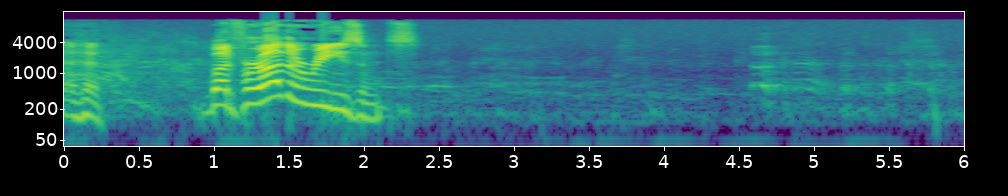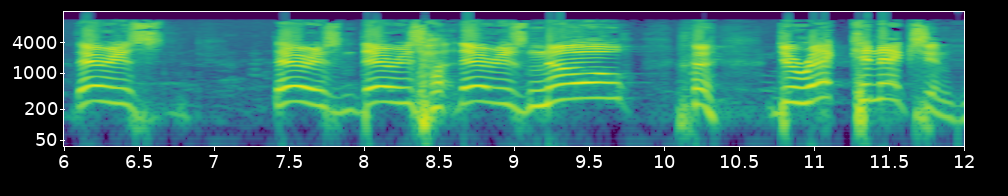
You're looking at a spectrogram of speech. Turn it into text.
but for other reasons. There is, there is, there is, there is no direct connection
